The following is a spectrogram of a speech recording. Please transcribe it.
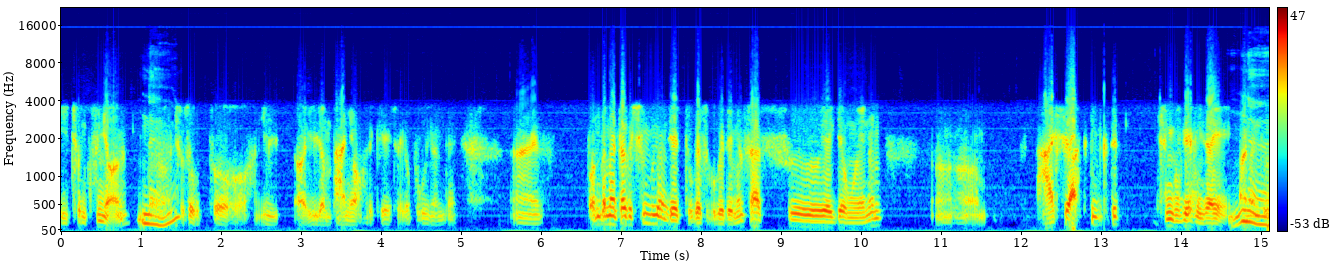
2009년 네. 어, 조세부터 한 1, 어, 1년 반여 이렇게 저희가 보고 있는데 에, 펀더멘탈 그 실물경제 쪽에서 보게 되면 사스의 경우에는 어, 아시아 특히 그때 중국에 굉장히 많은 네, 그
